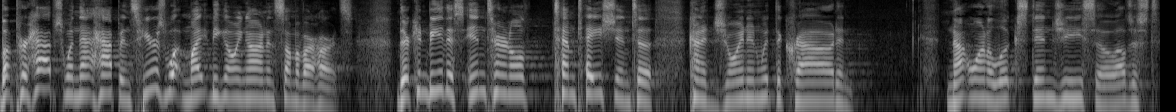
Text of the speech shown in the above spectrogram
But perhaps when that happens, here's what might be going on in some of our hearts. There can be this internal temptation to kind of join in with the crowd and not want to look stingy, so I'll just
